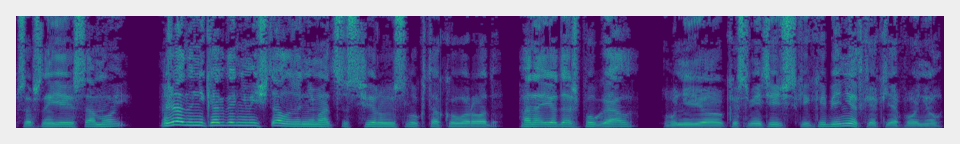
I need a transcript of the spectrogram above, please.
Собственно, ею самой. Жанна никогда не мечтала заниматься сферой услуг такого рода. Она ее даже пугала. У нее косметический кабинет, как я понял.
